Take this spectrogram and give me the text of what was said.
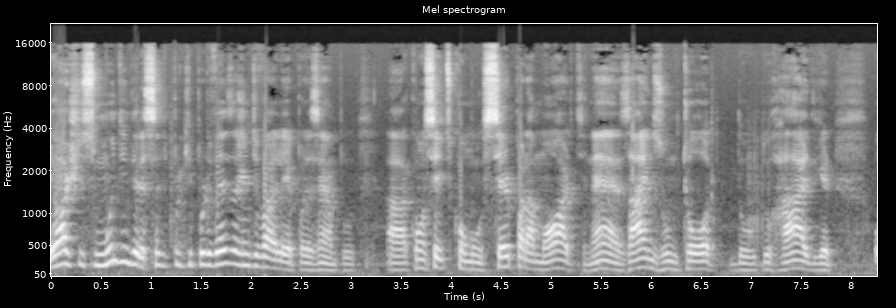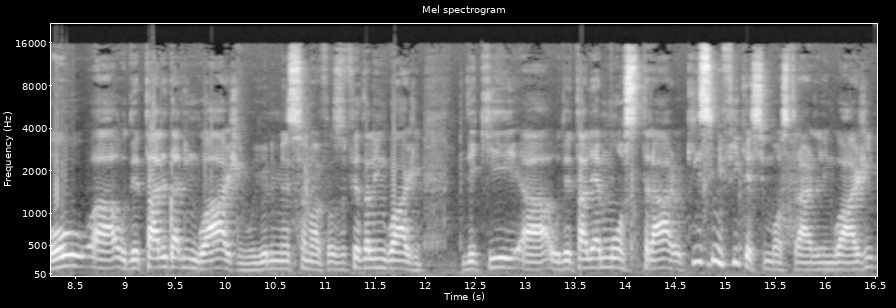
Eu acho isso muito interessante porque por vezes a gente vai ler, por exemplo, uh, conceitos como ser para a morte, né, Sein Tod, do, do Heidegger, ou uh, o detalhe da linguagem, o Yuri mencionou, a filosofia da linguagem, de que uh, o detalhe é mostrar, o que significa esse mostrar a linguagem,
